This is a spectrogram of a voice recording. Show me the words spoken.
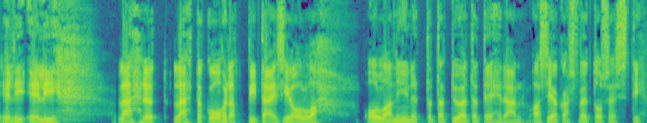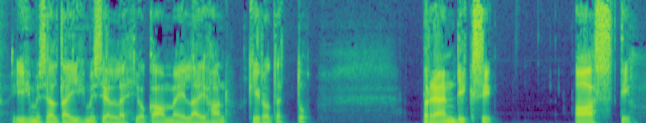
eli, eli lähdöt, lähtökohdat pitäisi olla, olla niin, että tätä työtä tehdään asiakasvetoisesti ihmiseltä ihmiselle, joka on meillä ihan kirjoitettu brändiksi asti –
